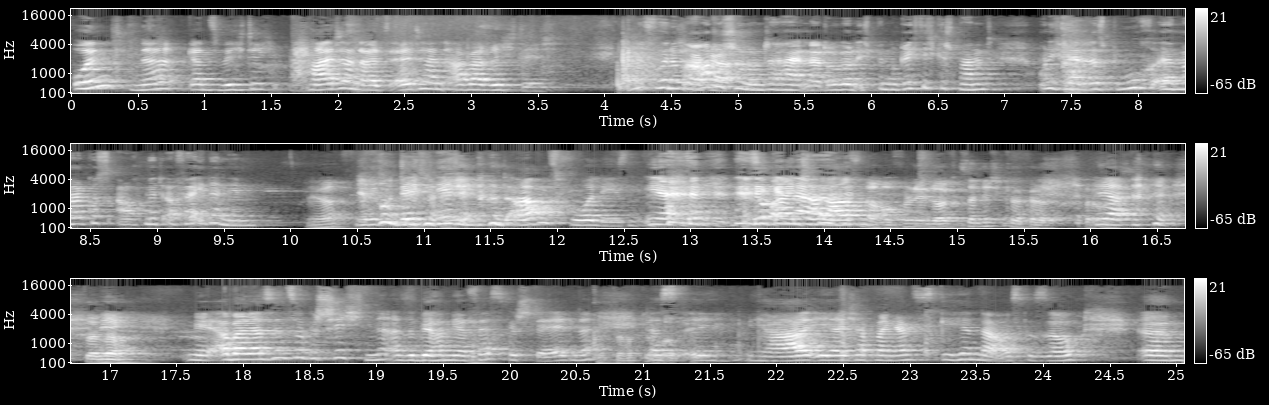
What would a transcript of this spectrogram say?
Und, ne, ganz wichtig, scheitern als Eltern aber richtig. Wir haben uns vorhin im Auto schon unterhalten darüber und ich bin richtig gespannt. Und ich werde das Buch äh, Markus auch mit auf AIDA nehmen. Ja, ich, werde ich lesen. Und abends vorlesen. Ja, genau. Einschlafen. na hoffentlich läuft es dann nicht kacke. bei uns. Ja. Sondern, Nee, aber das sind so Geschichten, ne? also wir haben ja festgestellt, ne, da dass, äh, ja, ja, ich habe mein ganzes Gehirn da ausgesaugt. Ähm,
